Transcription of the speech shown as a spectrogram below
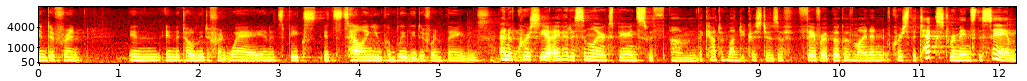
in different, in, in a totally different way and it speaks it's telling you completely different things and of course yeah i've had a similar experience with um, the count of monte cristo is a favorite book of mine and of course the text remains the same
